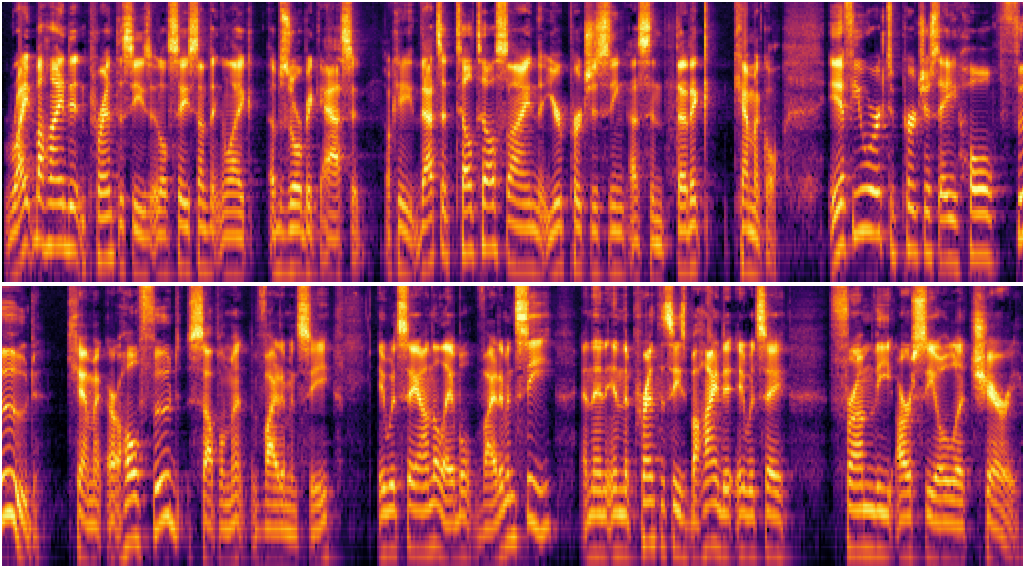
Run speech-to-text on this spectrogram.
right behind it in parentheses, it'll say something like absorbic acid. Okay, that's a telltale sign that you're purchasing a synthetic chemical. If you were to purchase a whole food chemic or whole food supplement, vitamin C, it would say on the label vitamin C, and then in the parentheses behind it, it would say from the Acerola cherry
